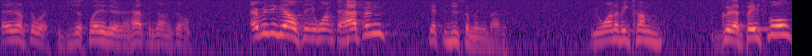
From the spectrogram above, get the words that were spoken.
That you don't have to work. You can just lay there and it happens on its own. Everything else that you want to happen, you have to do something about it. You want to become good at baseball?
